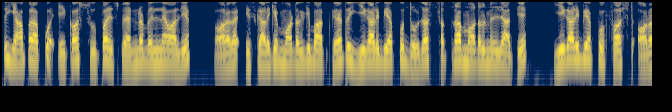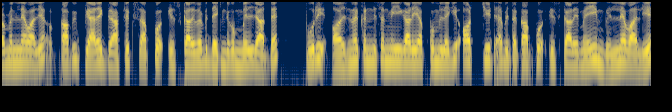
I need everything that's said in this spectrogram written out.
तो यहाँ पर आपको एक और सुपर स्प्लेंडर मिलने वाली है। और अगर इस गाड़ी के मॉडल की बात करें तो ये गाड़ी भी आपको 2017 मॉडल मिल जाती है। ये गाड़ी भी आपको फ़र्स्ट ऑनर मिलने वाली है। और काफ़ी प्यारे ग्राफिक्स आपको इस गाड़ी में भी देखने को मिल जाते हैं। पूरी ओरिजिनल कंडीशन में ये गाड़ी आपको मिलेगी और चीट अभी तक आपको इस गाड़ी में ही मिलने वाली है।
